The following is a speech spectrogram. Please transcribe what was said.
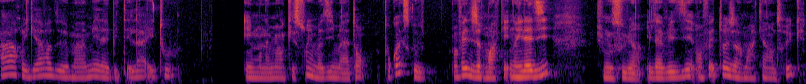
ah, regarde, ma mamie, elle habitait là et tout. Et mon ami en question, il m'a dit, mais attends, pourquoi est-ce que. En fait, j'ai remarqué. Non, il a dit, je me souviens, il avait dit, en fait, toi, j'ai remarqué un truc.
